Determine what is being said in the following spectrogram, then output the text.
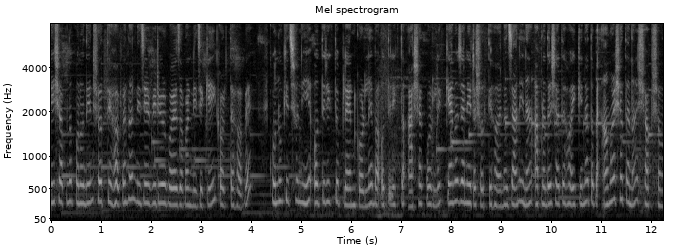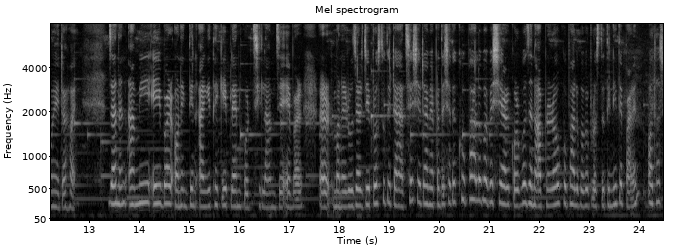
এই স্বপ্ন কোনো দিন সত্যি হবে না। নিজের ভিডিওর ভয়েস ওভার নিজেকেই করতে হবে। কোনো কিছু নিয়ে অতিরিক্ত প্ল্যান করলে বা অতিরিক্ত আশা করলে কেন জানি এটা সত্যি হয় না জানি না আপনাদের সাথে হয় কি না, তবে আমার সাথে না সব সময় এটা হয়। জানেন, আমি এইবার অনেক দিন আগে থেকেই প্ল্যান করছিলাম যে এবার মানে রোজার যে প্রস্তুতিটা আছে সেটা আমি আপনাদের সাথে খুব ভালোভাবে শেয়ার করব যেন আপনারাও খুব ভালোভাবে প্রস্তুতি নিতে পারেন। অথচ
